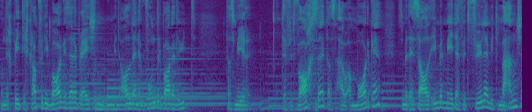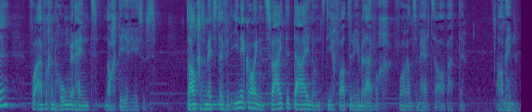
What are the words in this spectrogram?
Und ich bitte dich gerade für die Morgen Celebration mit all diesen wunderbaren Leuten, dass wir dürfen wachsen, dass auch am Morgen, dass wir den Saal immer mehr dürfen füllen mit Menschen, die einfach einen Hunger haben nach dir, Jesus. Danke, dass wir jetzt dürfen reingehen in den zweiten Teil und dich, Vater im Himmel, einfach von ganzem Herzen anbeten. Amen.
